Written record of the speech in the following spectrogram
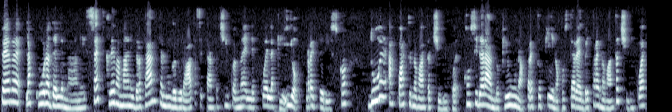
per la cura delle mani. Set crema mani idratante a lunga durata, 75 ml, quella che io preferisco, 2 a 4,95, considerando che una a prezzo pieno costerebbe 3,95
